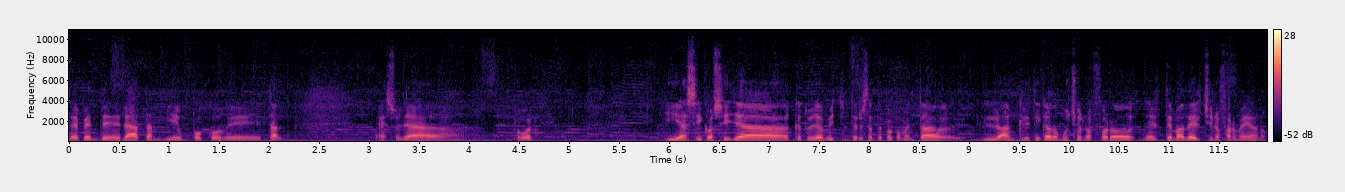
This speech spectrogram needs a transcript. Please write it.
dependerá también un poco de tal. Eso ya. Pero bueno. Y así cosillas que tú ya has visto interesantes para comentar. Lo han criticado mucho en los foros del tema del chino farmeo, ¿no?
